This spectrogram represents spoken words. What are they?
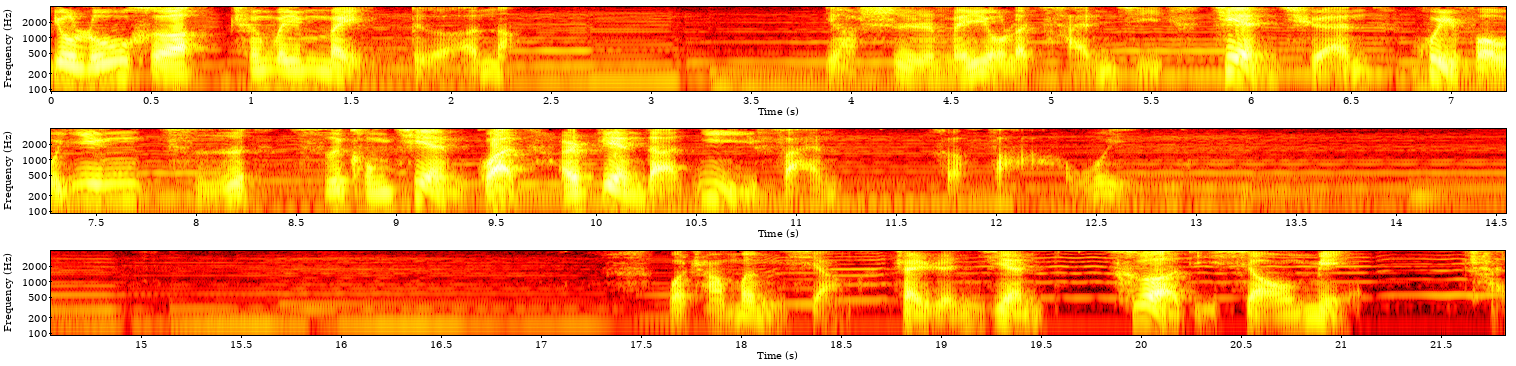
又如何成为美德呢？要是没有了残疾，健全会否因此司空见惯而变得逆繁和乏味呢？我常梦想在人间彻底消灭残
